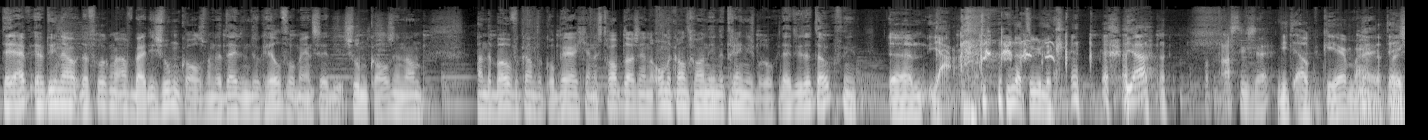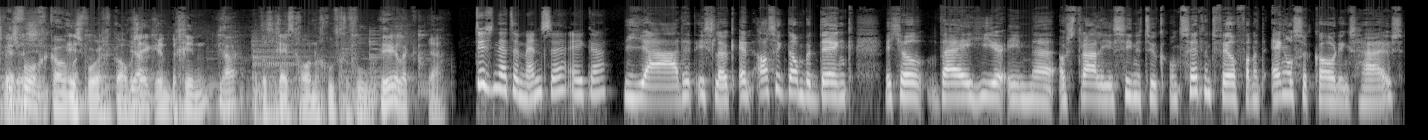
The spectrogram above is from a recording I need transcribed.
Heb, heb u nou, dat vroeg ik me af bij die Zoom-calls, want dat deden natuurlijk heel veel mensen, die Zoom-calls. En dan aan de bovenkant een colbertje en een stropdas en aan de onderkant gewoon in de trainingsbroek. Deed u dat ook of niet? Um, ja, natuurlijk. ja? Fantastisch hè? Niet elke keer, maar Nee, dat deed is wel eens. voorgekomen. Is voorgekomen, Ja. zeker in het begin. Ja. Want dat geeft gewoon een goed gevoel. Heerlijk. Ja. Het is net een mens, hè, Eka? Ja, dit is leuk. En als ik dan bedenk, weet je wel, wij hier in eh, Australië zien natuurlijk ontzettend veel van het Engelse Koningshuis.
